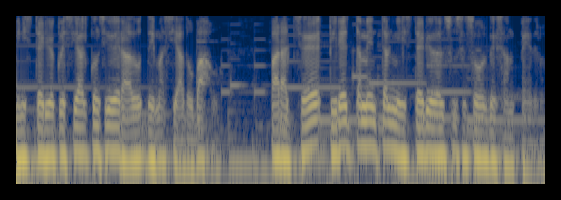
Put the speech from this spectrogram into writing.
ministerio eclesial considerado demasiado bajo, para acceder directamente al ministerio del sucesor de San Pedro.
